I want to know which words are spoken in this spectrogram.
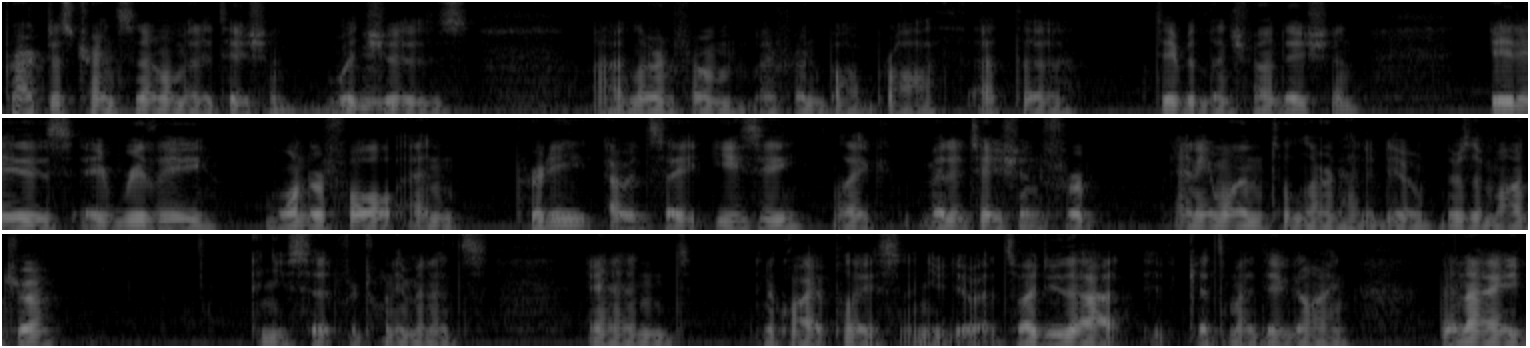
practice transcendental meditation, which mm-hmm. is I learned from my friend Bob Roth at the David Lynch Foundation. It is a really wonderful and pretty, I would say, easy like meditation for anyone to learn how to do. There's a mantra, and you sit for 20 minutes and in a quiet place and you do it. So I do that. It gets my day going. Then I,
